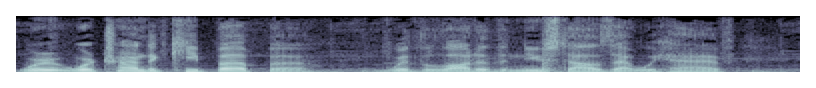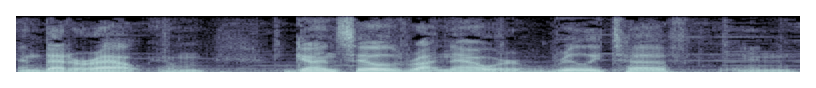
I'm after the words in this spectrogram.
We're we're trying to keep up uh, with a lot of the new styles that we have and that are out. And gun sales right now are really tough, and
